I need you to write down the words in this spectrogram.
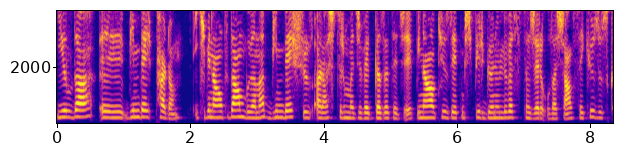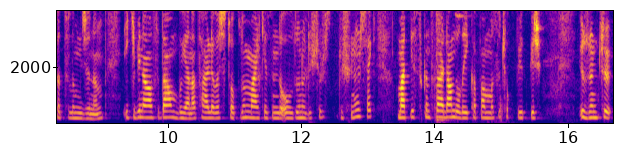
yılda e, 1500 pardon 2006'dan bu yana 1500 araştırmacı ve gazeteci, 1671 gönüllü ve stajyere ulaşan 800 katılımcının 2006'dan bu yana Tarlabaşı Toplum Merkezi'nde olduğunu düşür, düşünürsek maddi sıkıntılardan dolayı kapanması çok büyük bir üzüntü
